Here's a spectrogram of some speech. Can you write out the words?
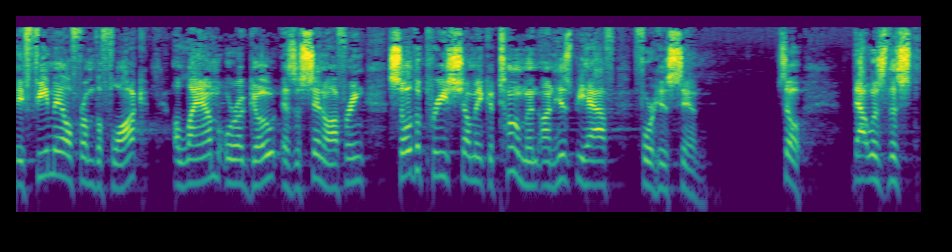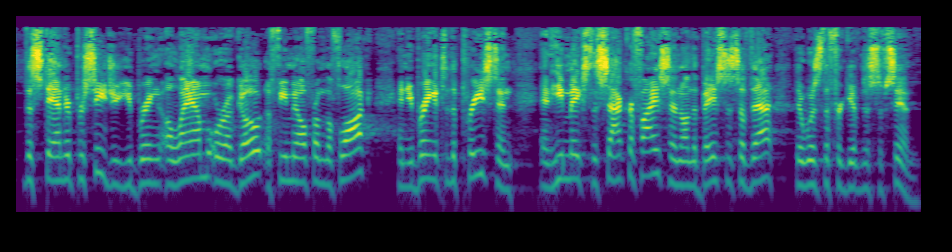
a female from the flock, a lamb or a goat as a sin offering. So the priest shall make atonement on his behalf for his sin. So, that was the, the standard procedure. You bring a lamb or a goat, a female from the flock, and you bring it to the priest and, and he makes the sacrifice and on the basis of that, there was the forgiveness of sin.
